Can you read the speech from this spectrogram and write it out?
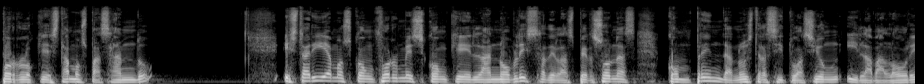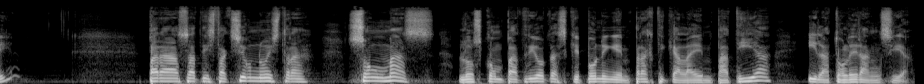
por lo que estamos pasando. ¿Estaríamos conformes con que la nobleza de las personas comprenda nuestra situación y la valore? Para satisfacción nuestra, son más los compatriotas que ponen en práctica la empatía y la tolerancia.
